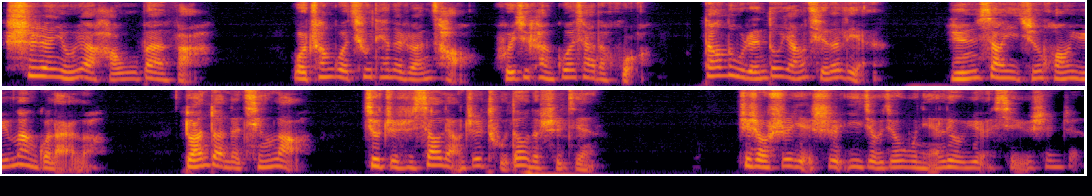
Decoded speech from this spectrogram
诗人永远毫无办法。我穿过秋天的软草，回去看锅下的火。当路人都扬起了脸，云像一群黄鱼漫过来了。短短的晴朗，就只是削两只土豆的时间。这首诗也是一九九五年六月写于深圳。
